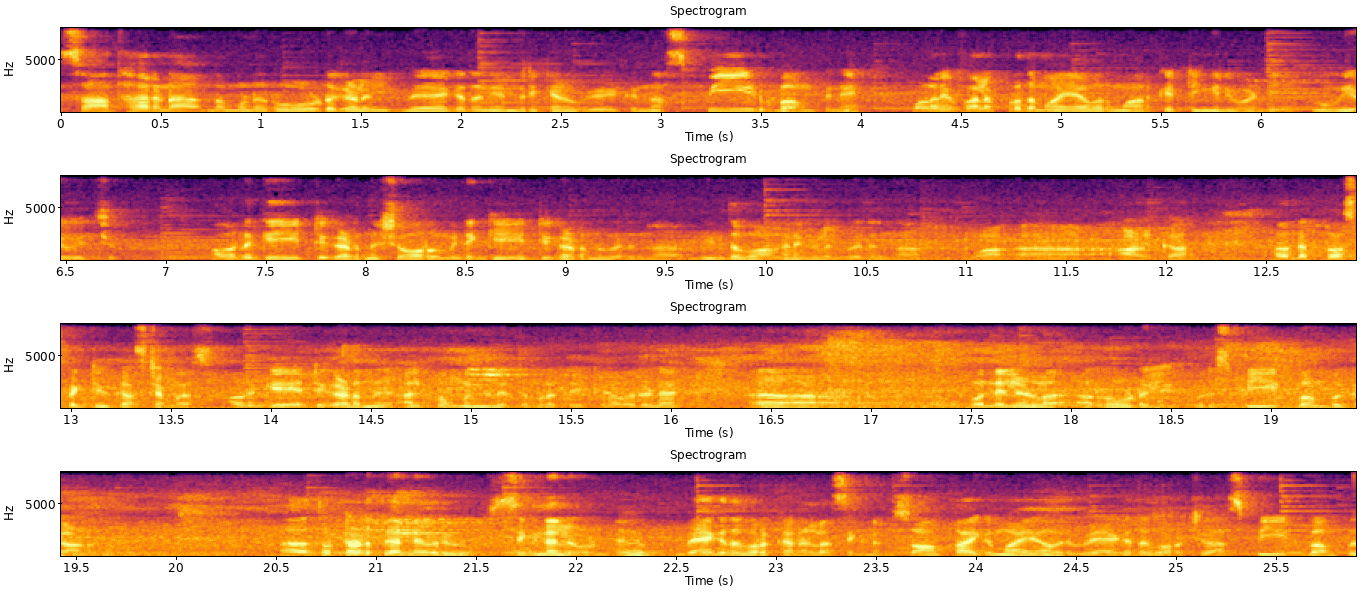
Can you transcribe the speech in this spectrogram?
സാധാരണ നമ്മുടെ റോഡുകളിൽ വേഗത നിയന്ത്രിക്കാൻ ഉപയോഗിക്കുന്ന സ്പീഡ് ബമ്പിനെ വളരെ ഫലപ്രദമായി അവർ മാർക്കറ്റിങ്ങിന് വേണ്ടി ഉപയോഗിച്ചു. അവരുടെ ഗേറ്റ് കടന്ന് ഷോറൂമിന്റെ ഗേറ്റ് കടന്ന് വരുന്ന വിവിധ വാഹനങ്ങളിൽ വരുന്ന ആൾക്കാർ അവരുടെ പ്രോസ്പെക്റ്റീവ് കസ്റ്റമേഴ്സ് അവർ ഗേറ്റ് കടന്ന് അല്പം മുന്നിലെത്തുമ്പോഴത്തേക്ക് അവരുടെ മുന്നിലുള്ള റോഡിൽ ഒരു സ്പീഡ് ബമ്പ് കാണുന്നു. തൊട്ടടുത്ത് തന്നെ ഒരു സിഗ്നലും ഉണ്ട്. വേഗത കുറക്കാനുള്ള സിഗ്നൽ സ്വാഭാവികമായും അവർ വേഗത കുറച്ചു ആ സ്പീഡ് ബമ്പ്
